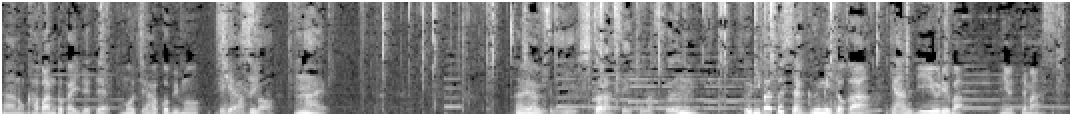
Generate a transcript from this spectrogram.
あの、カバンとか入れて持ち運びもしやすいと。うんはい。はいじゃあ次、シトラスいきます？うん。売り場としてはグミとかキャンディー売り場に売ってます。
